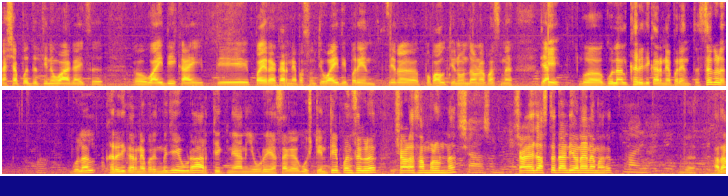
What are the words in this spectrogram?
कशा पद्धतीनं वागायचं वायदी काय ते पैरा करण्यापासून ते वायदीपर्यंत ते र- पावती नोंदवण्यापासून ते गुलाल खरेदी करण्यापर्यंत सगळं. गुलाल खरेदी करण्यापर्यंत म्हणजे एवढं आर्थिक ज्ञान एवढं ह्या सगळ्या गोष्टी. ते पण सगळं शाळा सांभाळून ना? शाळा जास्त दांडीवर नाही ना मारत? बरं. आता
